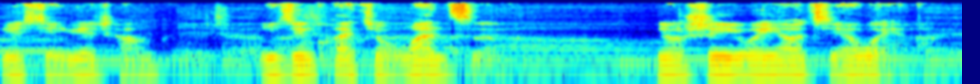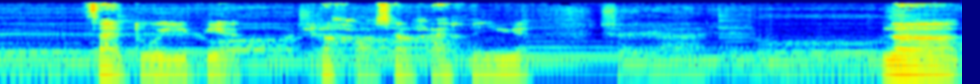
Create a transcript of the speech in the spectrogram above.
越写越长，已经快九万字了。有时以为要结尾了，再读一遍，却好像还很远。”那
